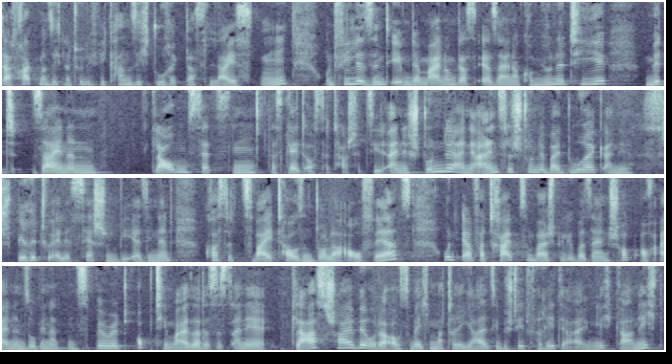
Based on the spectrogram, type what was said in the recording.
Da fragt man sich natürlich, wie kann sich Durek das leisten? Und viele sind eben der Meinung, dass er seiner Community mit seinen Glaubenssätzen das Geld aus der Tasche zieht. Eine Stunde, eine Einzelstunde bei Durek, eine spirituelle Session, wie er sie nennt, kostet 2000 Dollar aufwärts. Und er vertreibt zum Beispiel über seinen Shop auch einen sogenannten Spirit Optimizer. Das ist eine Glasscheibe oder aus welchem Material sie besteht, verrät er eigentlich gar nicht,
